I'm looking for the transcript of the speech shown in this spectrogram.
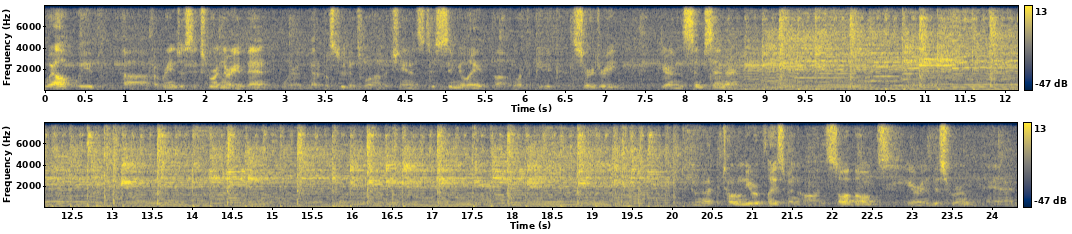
Well, we've uh, arranged this extraordinary event where the medical students will have a chance to simulate uh, orthopedic surgery here in the Sim Center. We're doing a total knee replacement on sawbones here in this room and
